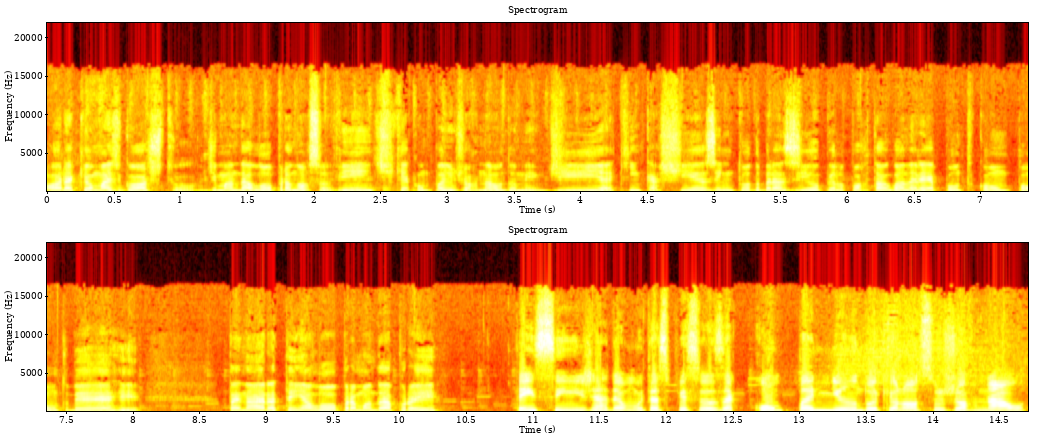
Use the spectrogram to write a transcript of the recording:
Hora que eu mais gosto de mandar alô para nosso ouvinte que acompanha o Jornal do Meio Dia aqui em Caxias e em todo o Brasil pelo portal guanaré.com.br. Tainara, tem alô para mandar por aí? Tem sim, Jardel. Muitas pessoas acompanhando aqui o nosso jornal,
